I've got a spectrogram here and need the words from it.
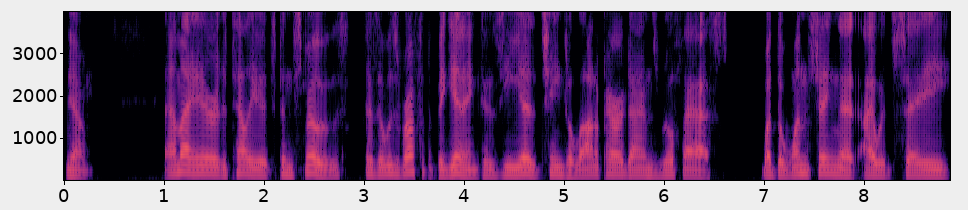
Yeah. I'm not here to tell you it's been smooth because it was rough at the beginning because he had changed a lot of paradigms real fast. But the one thing that I would say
